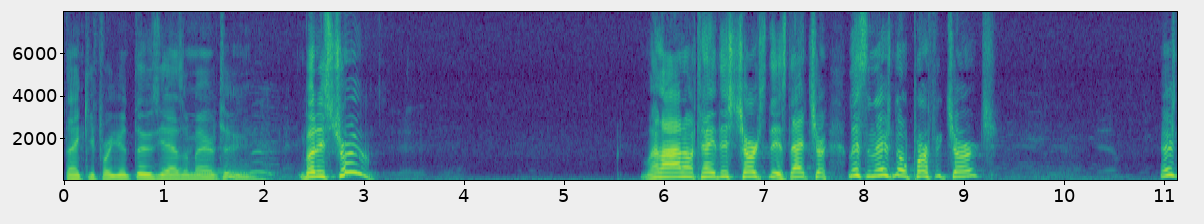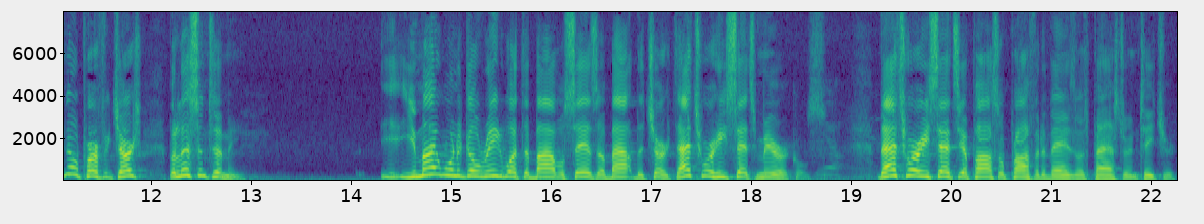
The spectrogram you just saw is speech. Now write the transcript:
Thank you for your enthusiasm there, too. But it's true. Well, I don't tell you this church, this, that church. Listen, there's no perfect church. There's no perfect church. But listen to me. You might want to go read what the Bible says about the church. That's where he sets miracles. That's where he sets the apostle, prophet, evangelist, pastor, and teacher.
